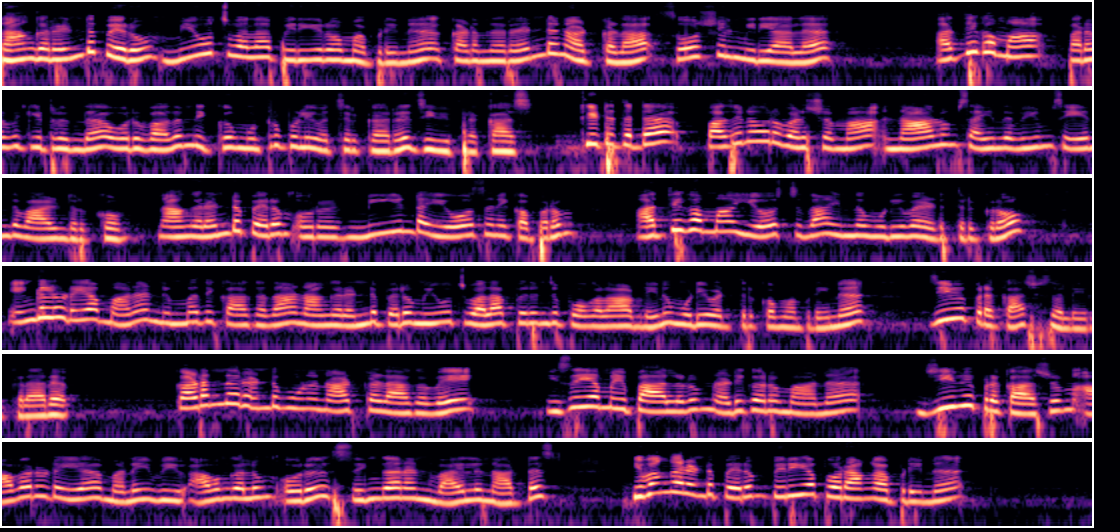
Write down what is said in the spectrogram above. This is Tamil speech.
நாங்கள் ரெண்டு பேரும் மியூச்சுவலாக பிரிகிறோம் அப்படின்னு கடந்த ரெண்டு நாட்களாக சோஷியல் மீடியாவில் அதிகமாக பரவிக்கிட்டு இருந்த ஒரு வதந்திக்கு முற்றுப்புள்ளி வச்சுருக்காரு ஜிவி பிரகாஷ். கிட்டத்தட்ட பதினோரு வருஷமாக நானும் சைந்தவியும் சேர்ந்து வாழ்ந்திருக்கோம். நாங்கள் ரெண்டு பேரும் ஒரு நீண்ட யோசனைக்கு அப்புறம் அதிகமாக யோசித்து தான் இந்த முடிவை எடுத்திருக்கிறோம். எங்களுடைய மன நிம்மதிக்காக தான் நாங்கள் ரெண்டு பேரும் மியூச்சுவலாக பிரிஞ்சு போகலாம் அப்படின்னு முடிவெடுத்திருக்கோம் அப்படின்னு ஜிவி பிரகாஷ் சொல்லியிருக்கிறாரு. கடந்த ரெண்டு மூணு நாட்களாகவே இசையமைப்பாளரும் நடிகருமான ஜிவி பிரகாஷும் அவருடைய மனைவி அவங்களும் ஒரு சிங்கர் அண்ட் வயலின் ஆர்டிஸ்ட் இவங்க ரெண்டு பேரும் பிரிய போகிறாங்க அப்படின்னு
